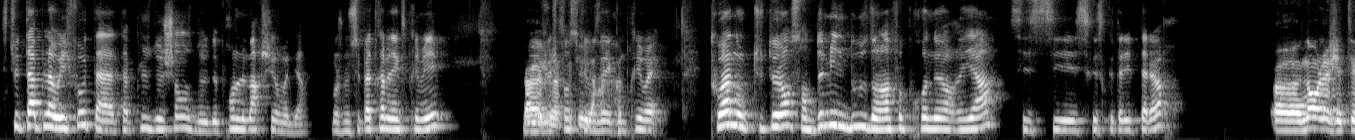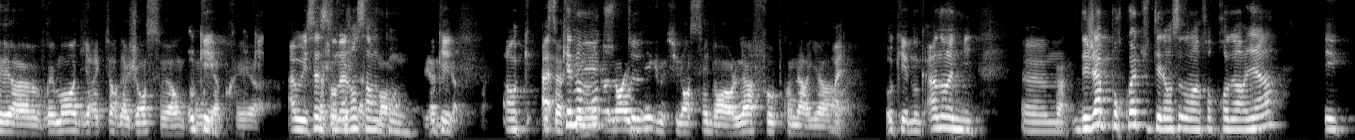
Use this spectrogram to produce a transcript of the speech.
Si tu tapes là où il faut, tu as, plus de chances de, prendre le marché, on va dire. Bon, je ne me suis pas très bien exprimé. je, pense que vous avez compris. Ouais. Toi, donc, tu te lances en 2012 dans l'infopreneuriat. C'est ce que tu as dit tout à l'heure euh, Non, là, j'étais vraiment directeur d'agence à Hong Kong. Après, ah oui, ça, c'est ton agence à Hong Kong. Ok à quel moment un an et demi que je me suis lancé dans l'infoprenariat. Ok, donc un an et demi. Euh, déjà, pourquoi tu t'es lancé dans l'infoprenariat et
